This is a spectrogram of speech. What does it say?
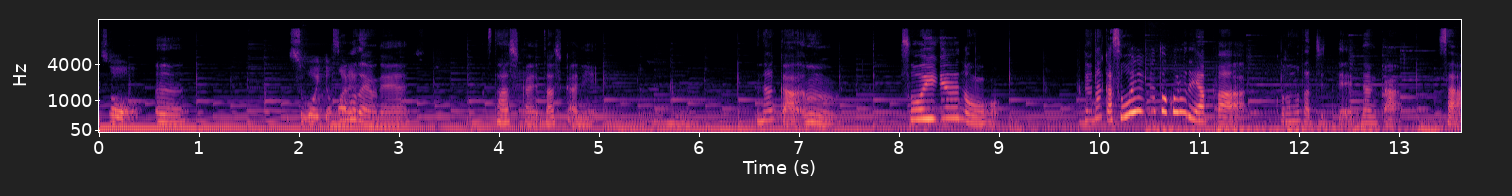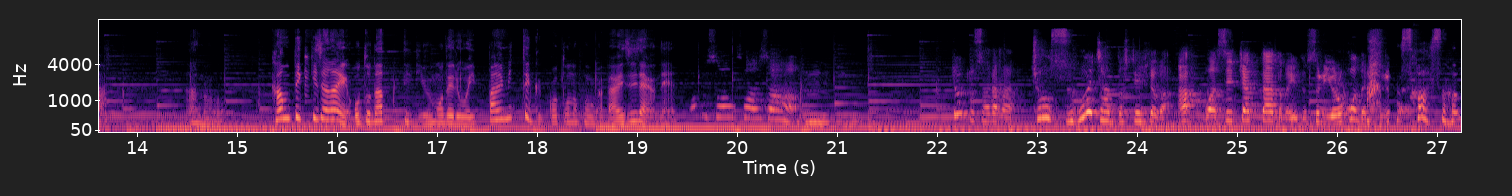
そう。うん。すごいと思われる。そうだよね。確かに確かに。うん、なんか、うん。そういうのを、でもなんかそういうところでやっぱ子供たちってなんかさ、あの、完璧じゃない大人っていうモデルをいっぱい見ていくことの方が大事だよね。そうそうそう。う。んちょっとさだから超すごいちゃんとしてる人が「あ忘れちゃった」とか言うとそれ喜んだりする そうそうそう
